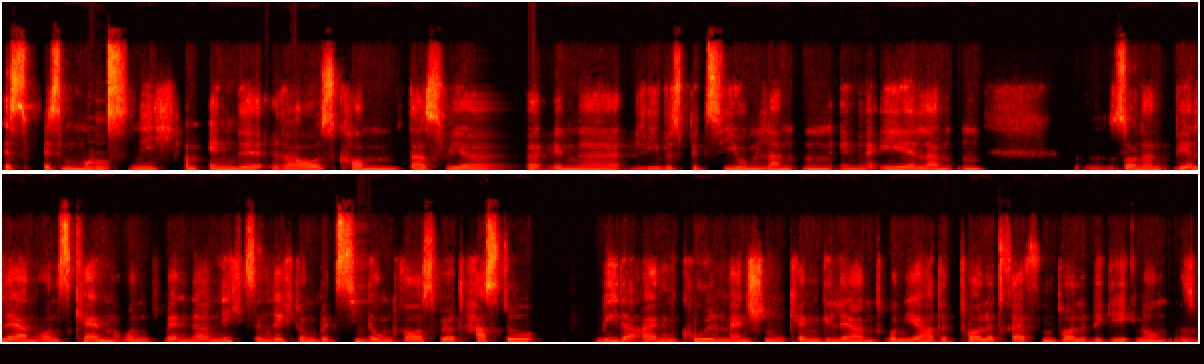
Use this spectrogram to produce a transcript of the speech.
es, es muss nicht am Ende rauskommen, dass wir in einer Liebesbeziehung landen, in der Ehe landen, sondern wir lernen uns kennen. Und wenn da nichts in Richtung Beziehung draus wird, hast du wieder einen coolen Menschen kennengelernt und ihr hattet tolle Treffen, tolle Begegnungen. Es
